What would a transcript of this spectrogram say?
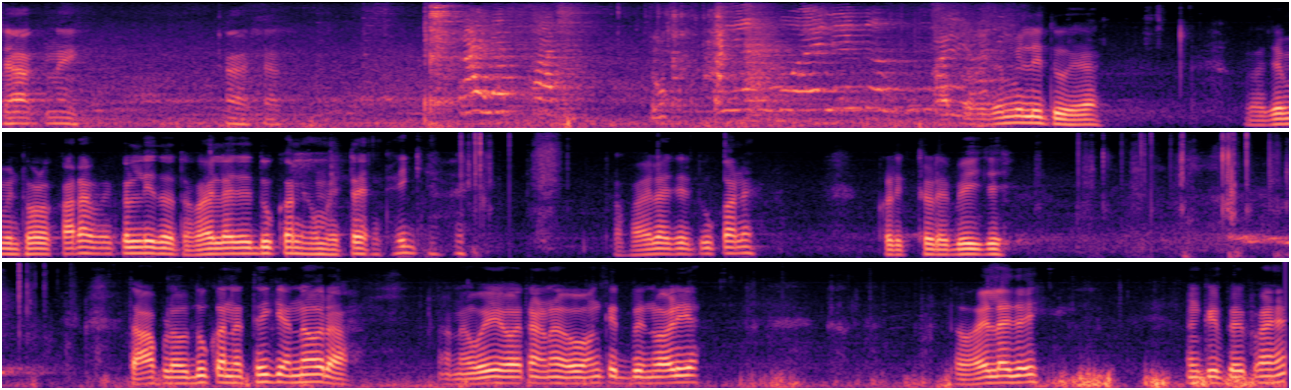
શાક નહીં. હા શાક. જમી લીધું હે જમીન થોડો આરામ કરી લીધો તો વહેલા દુકાને અમે ટાઈમ થઈ ગયા. છે જાય દુકાને. ઘડીક થોડે બે જાય તો આપણે દુકાને થઈ ગયા નવરા. અને વહી વટાણે અંકિતભાઈ વાળીયા તો વહેલા જાય અંકિતભાઈ પાસે.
